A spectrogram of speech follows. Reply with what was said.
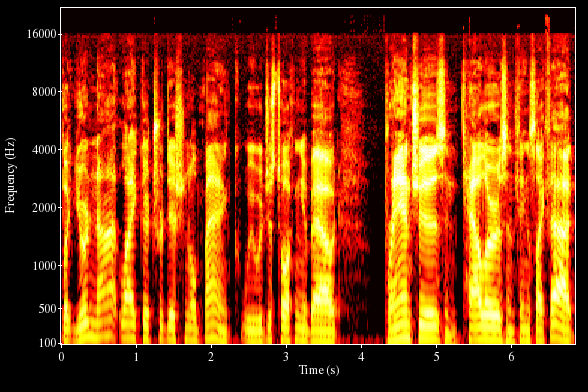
but you're not like a traditional bank. We were just talking about branches and tellers and things like that.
